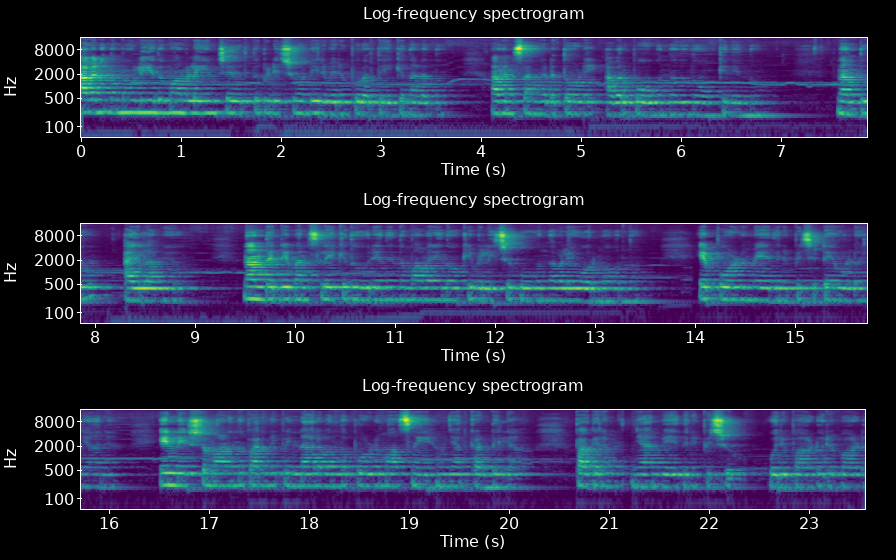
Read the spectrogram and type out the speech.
അവനൊന്ന് മൂളിയതും അവളെയും ചേർത്ത് പിടിച്ചുകൊണ്ട് ഇരുവരും പുറത്തേക്ക് നടന്നു. അവൻ സങ്കടത്തോടെ അവർ പോകുന്നത് നോക്കി നിന്നു. Nandu I love you. നന്ദന്റെ മനസ്സിലേക്ക് ദൂരെ നിന്നും അവനെ നോക്കി വിളിച്ചു കൂവുന്നവളെ ഓർമ്മ വന്നു. എപ്പോഴും വേദനിപ്പിച്ചിട്ടേ ഉള്ളൂ ഞാൻ എന്നെ ഇഷ്ടമാണെന്ന് പറഞ്ഞ് പിന്നാലെ വന്നപ്പോഴും ആ സ്നേഹം ഞാൻ കണ്ടില്ല. പകരം ഞാൻ വേദനിപ്പിച്ചു ഒരുപാട് ഒരുപാട്.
